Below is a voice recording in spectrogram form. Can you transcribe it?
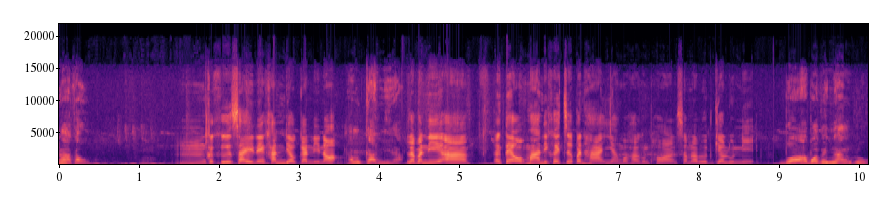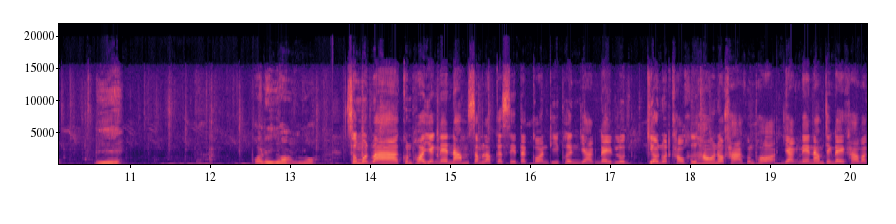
หน้าเต้าอืมก็คือใส่ในคันเดียวกันนี่เนาะทำกันนี่แหละแล้ววันนี้อ่าตั้งแต่ออกมานี่เคยเจอปัญหาอีหยังบ่คะคุณพ่อสำหรับรถเกียวรุ่นนี้บ่บ่เป็นหยังลูกดีเออพอได้ย่องอยู่ สมมติว่าคุณพ่ออยากแนะนำสำหรับเกษตรกรที่เพิ่นอยากได้รถเกี่ยวหนวดเขาคือเฮาเนาะค่ะ คุณพ่ออยากแนะนำจังใดค่ะว่า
